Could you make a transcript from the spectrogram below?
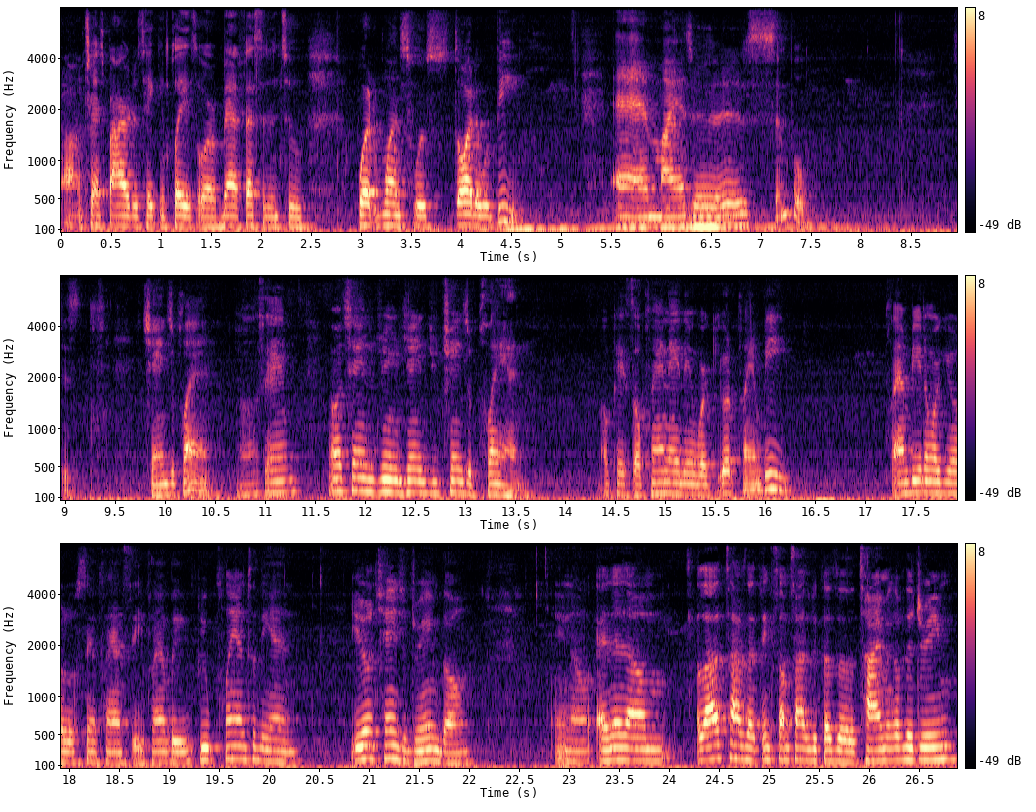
uh, transpired or taken place or manifested into what once was thought it would be and my answer is simple change the plan you know what i'm saying you don't change the dream you change, the plan okay so plan a didn't work you go to plan b plan b didn't work you go to plan c plan b you plan to the end you don't change the dream though you know and then um a lot of times I think sometimes because of the timing of the dream,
